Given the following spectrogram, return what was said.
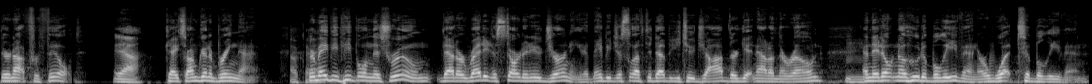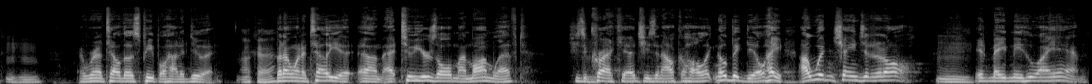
they're not fulfilled. Yeah. Okay, so I'm going to bring that. Okay. There may be people in this room that are ready to start a new journey that maybe just left a W 2 job, they're getting out on their own, mm-hmm. and they don't know who to believe in or what to believe in. Mm-hmm. And we're going to tell those people how to do it. Okay. But I want to tell you, um, at two years old, my mom left. She's a mm-hmm. crackhead. She's an alcoholic. No big deal. Hey, I wouldn't change it at all. Mm. It made me who I am.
